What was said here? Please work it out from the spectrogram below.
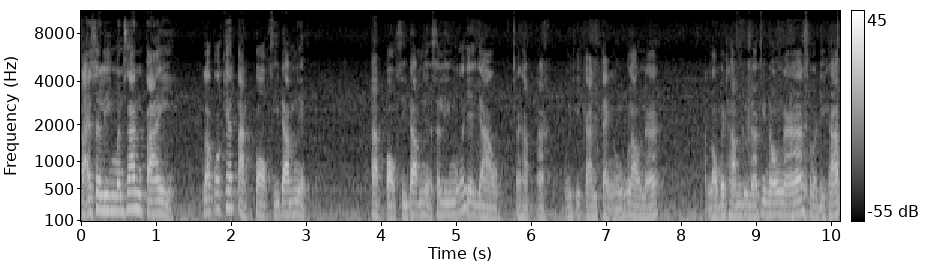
สายสลิงมันสั้นไป เราก็แค่ตัดปอกสีดำเนี่ย ตัดปอกสีดำเนี่ยสลิงมันก็จะยาวนะครับอะวิธีการแต่งของพวกเรานะ ลองไปทำดูนะพี่น้องนะ สวัสดีครับ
